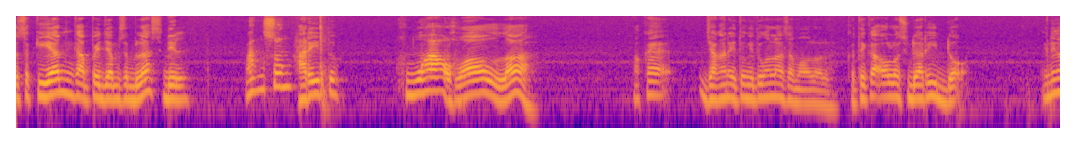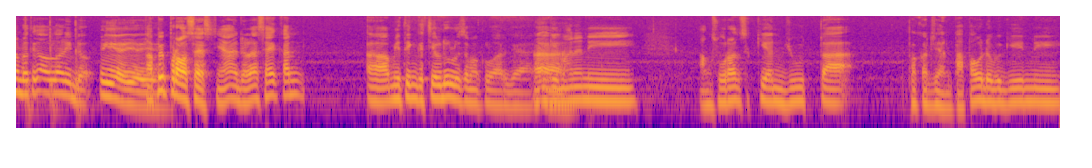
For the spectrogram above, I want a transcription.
sekian sampai jam 11 deal. Langsung. Hari itu. Wow. Wallah. Maka jangan hitung-hitungan lah sama Allah lah. Ketika Allah sudah ridho, ini kan berarti Allah ridho. Iya, iya, iya. Tapi prosesnya adalah saya kan uh, meeting kecil dulu sama keluarga. Ini Ah. gimana nih? Angsuran sekian juta, pekerjaan papa udah begini,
